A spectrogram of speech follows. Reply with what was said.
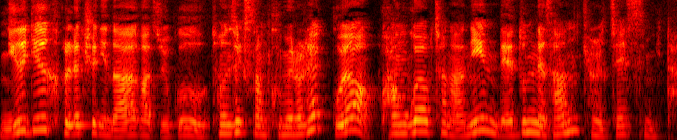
뉴듀 컬렉션이 나와가지고 전색상 구매를 했고요. 광고 협찬 아닌 내돈내산 결제했습니다.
